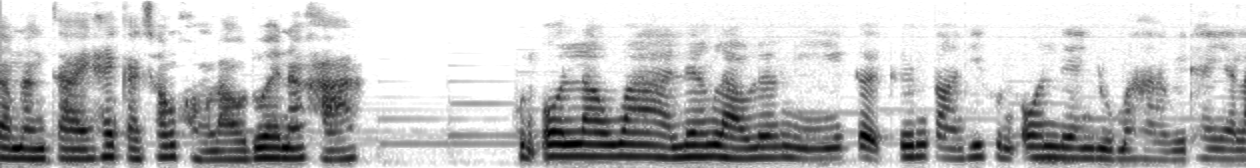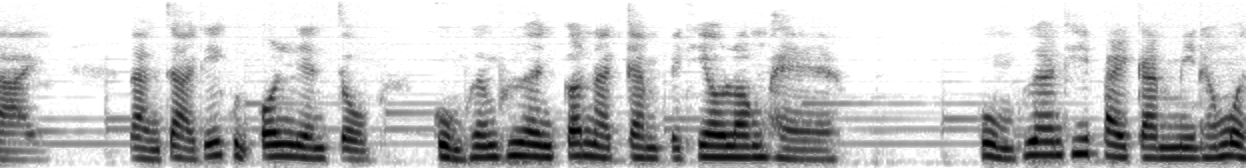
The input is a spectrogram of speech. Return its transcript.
กำลังใจให้กับช่องของเราด้วยนะคะ คุณโอนเล่าว่าเรื่องราวเรื่องนี้เกิดขึ้นตอนที่คุณโอนเรียนอยู่มหาวิทยาลัย หลังจากที่คุณโอนเรียนจบ กลุ่มเพื่อนๆ ก็นัดกันไปเที่ยวล่องแพ กลุ่มเพื่อนที่ไปกันมีทั้งหมด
